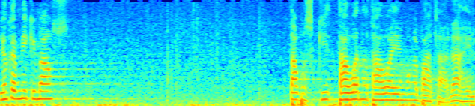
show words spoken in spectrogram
yung kay Mickey Mouse. Tapos tawa na tawa yung mga bata dahil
